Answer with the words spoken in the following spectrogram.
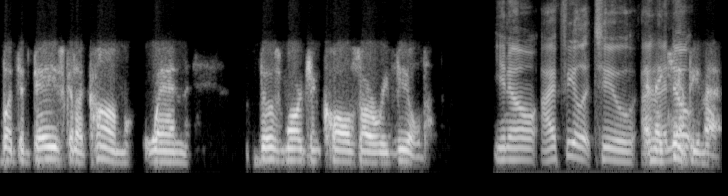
But the day is going to come when those margin calls are revealed. You know, I feel it too. And they I can't know, be met.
